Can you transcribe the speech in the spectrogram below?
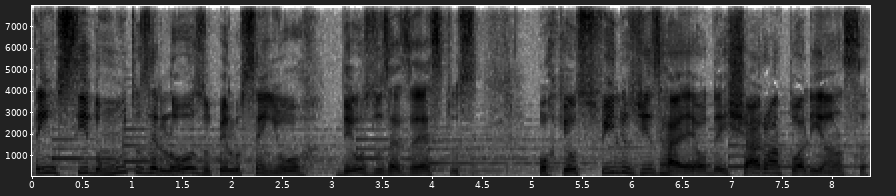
Tenho sido muito zeloso pelo Senhor, Deus dos exércitos porque os filhos de Israel deixaram a tua aliança,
